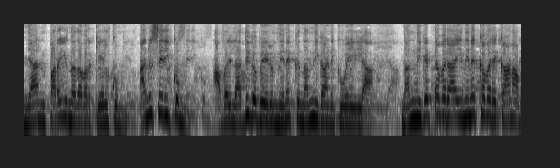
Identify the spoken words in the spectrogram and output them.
ഞാൻ പറയുന്നത് അവർ കേൾക്കും അനുസരിക്കും. അവരിൽ അധിക പേരും നിനക്ക് നന്ദി കാണിക്കുകയില്ല. നന്ദി കെട്ടവരായി നിനക്കവരെ കാണാം.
